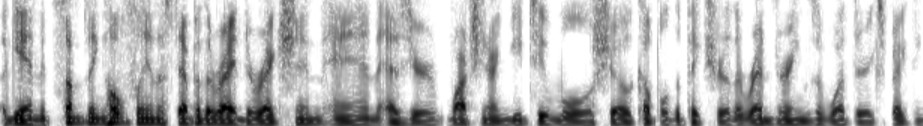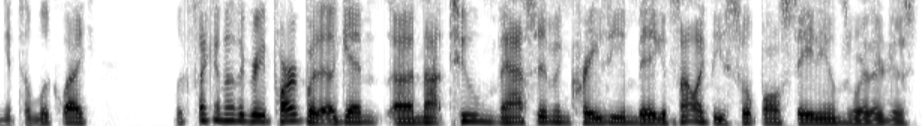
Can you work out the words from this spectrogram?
again, it's something hopefully in the step of the right direction. And as you're watching on YouTube, we'll show a couple of the picture of the renderings of what they're expecting it to look like. Looks like another great park, but again, uh, not too massive and crazy and big. It's not like these football stadiums where they're just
